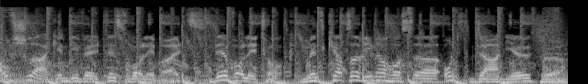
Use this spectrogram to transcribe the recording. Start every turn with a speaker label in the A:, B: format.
A: Aufschlag in die Welt des Volleyballs. Der Volley Talk mit Katharina Hosser und Daniel Hör.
